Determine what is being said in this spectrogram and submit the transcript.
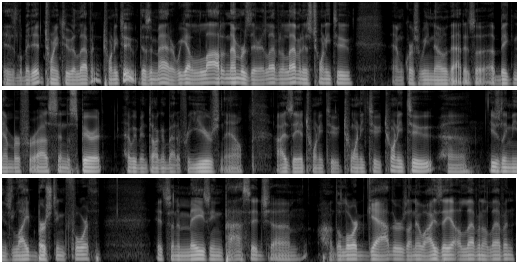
Is limited little 22 11 22. Doesn't matter. We got a lot of numbers there. 11 11 is 22. And of course, we know that is a, a big number for us in the spirit. Uh, We've been talking about it for years now. Isaiah 22 22. 22 uh, usually means light bursting forth. It's an amazing passage. Um, uh, the Lord gathers. I know Isaiah 11 11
